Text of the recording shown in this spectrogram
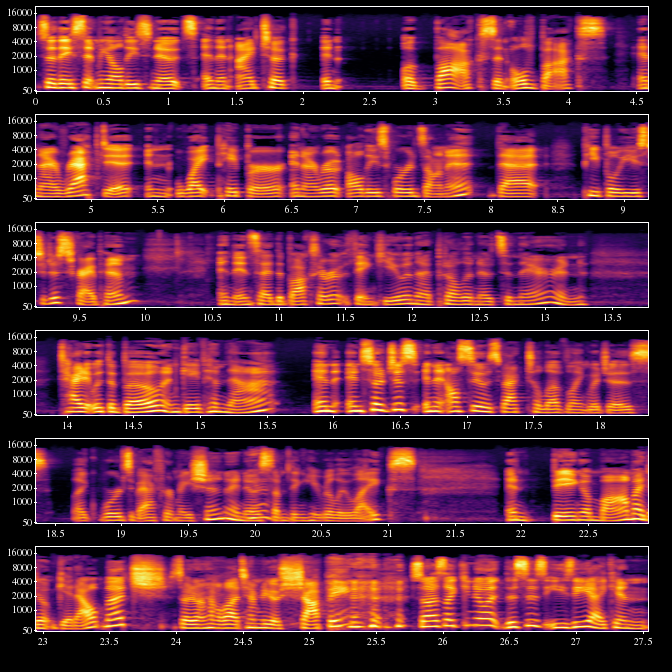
So they sent me all these notes, and then I took an a box, an old box, and I wrapped it in white paper and I wrote all these words on it that people used to describe him. And inside the box, I wrote thank you, and then I put all the notes in there and tied it with a bow and gave him that. And and so just and it also goes back to love languages, like words of affirmation. I know is something he really likes. And being a mom, I don't get out much, so I don't have a lot of time to go shopping. so I was like, you know what, this is easy. I can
